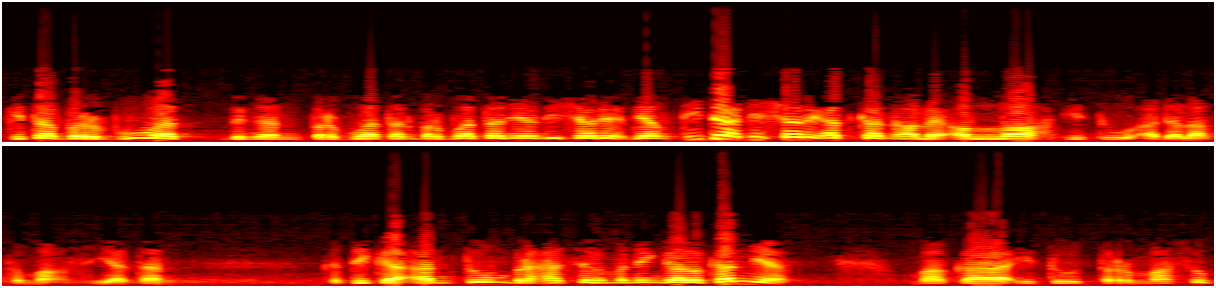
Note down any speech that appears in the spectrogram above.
Kita berbuat dengan perbuatan-perbuatan yang disyariat yang tidak disyariatkan oleh Allah itu adalah kemaksiatan. Ketika antum berhasil meninggalkannya maka itu termasuk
